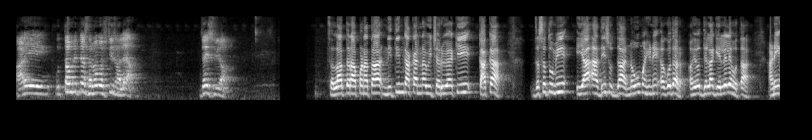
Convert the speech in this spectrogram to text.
आणि उत्तमरित्या सर्व गोष्टी झाल्या. जय श्रीराम. चला तर आपण आता नितीन काकांना विचारूया की काका जसं तुम्ही या आधी सुद्धा नऊ महिने अगोदर अयोध्येला गेलेले होता आणि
